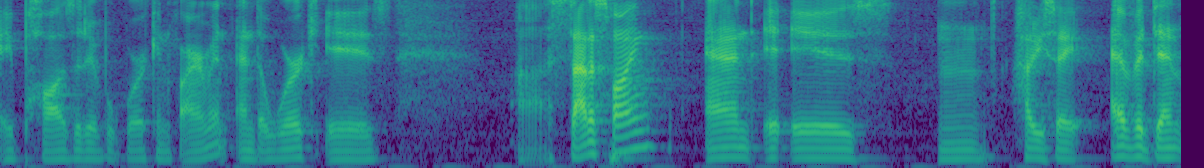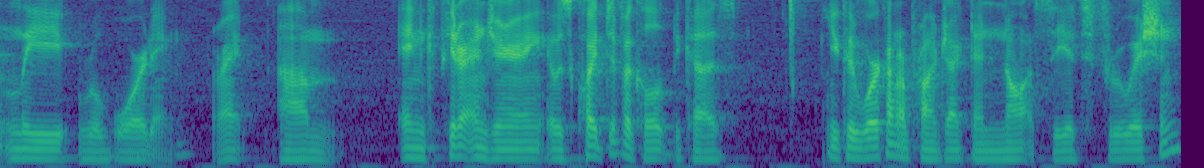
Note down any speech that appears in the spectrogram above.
a positive work environment, and the work is uh, satisfying and it is mm, how do you say evidently rewarding, right? Um, in computer engineering, it was quite difficult because you could work on a project and not see its fruition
